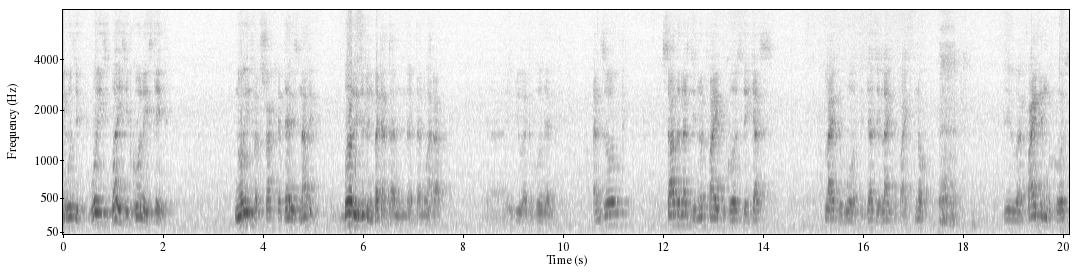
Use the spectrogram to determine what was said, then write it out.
was it why is, why is it called a state? No infrastructure, there is nothing. Bor is even better than than, than Warab, uh, if you were to go there. And so Southerners did not fight because they just like the war, they just they like to fight. No. they were fighting because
